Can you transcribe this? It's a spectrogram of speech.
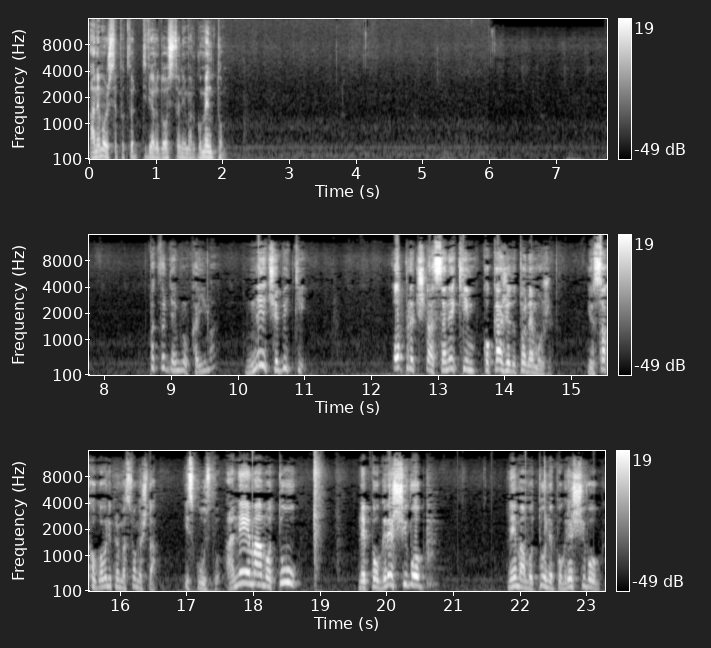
a ne može se potvrditi vjerodostojnim argumentom. Pa tvrdnja Ibnul Kajima neće biti oprečna sa nekim ko kaže da to ne može. Jer svako govori prema svome šta? Iskustvu. A nemamo tu nepogrešivog nemamo tu nepogrešivog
